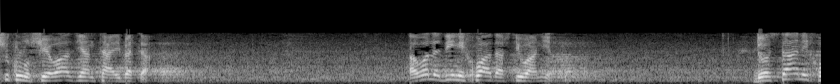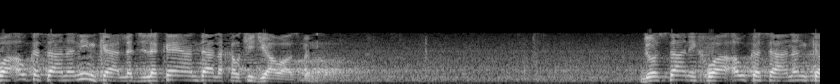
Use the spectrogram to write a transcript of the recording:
شکڵ و شێوازیان تایبەتە ئەوە لە دینی خوا داشتیوانیە دۆستانی خوا ئەو کەسانە نین کە لە جلەکەیاندا لە خەڵکی جیاواز بن دۆستانی خوا ئەو کەسانن کە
